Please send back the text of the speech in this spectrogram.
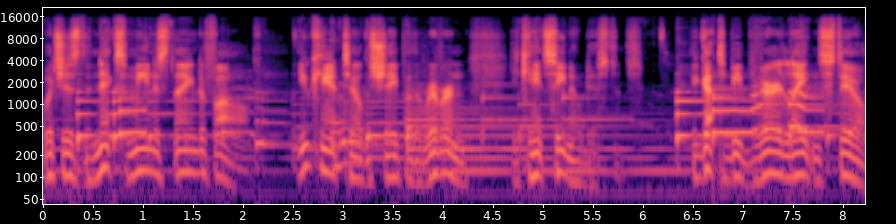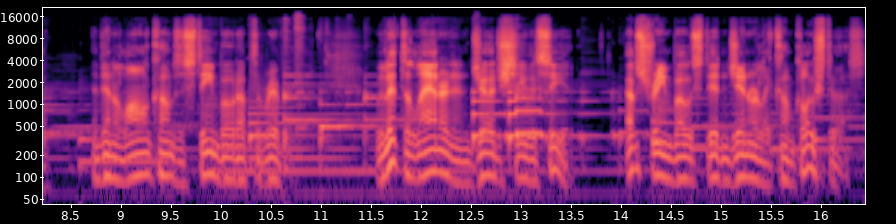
which is the next meanest thing to fog. You can't tell the shape of the river and you can't see no distance. It got to be very late and still, and then along comes a steamboat up the river. We lit the lantern and judged she would see it. Upstream boats didn't generally come close to us.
